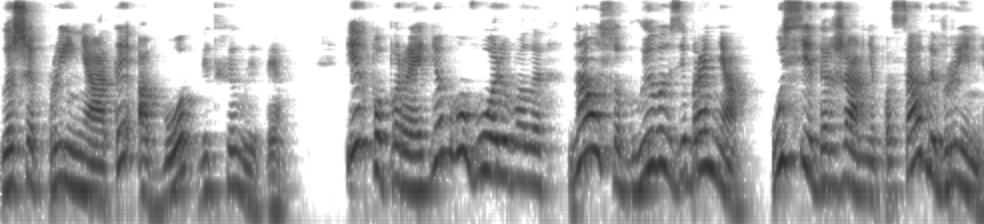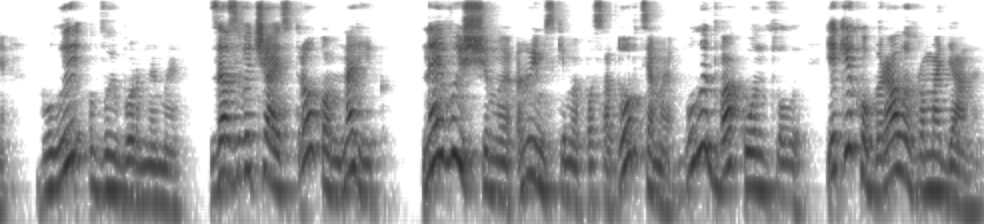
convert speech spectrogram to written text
лише прийняти або відхилити. Їх попередньо обговорювали на особливих зібраннях. Усі державні посади в Римі були виборними, зазвичай строком на рік. Найвищими римськими посадовцями були два консули, яких обирали громадяни.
